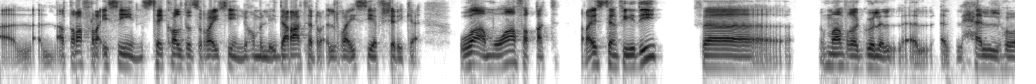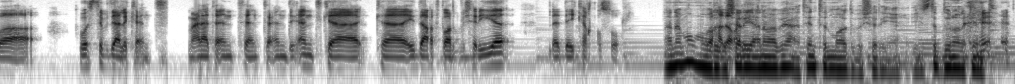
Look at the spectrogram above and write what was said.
ال- الأطراف الرئيسيين الستيك هولدرز الرئيسيين اللي هم الإدارات الر- الرئيسية في الشركة وموافقة رئيس تنفيذي ف ما أبغى أقول ال- ال- الحل هو هو استبدالك أنت. معناته أنت أنت عندك أنت ك كإدارة موارد بشرية لديك القصور. أنا مو موارد بشرية أنا مبيعات. أنت الموارد البشرية. يستبدلونك أنت.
